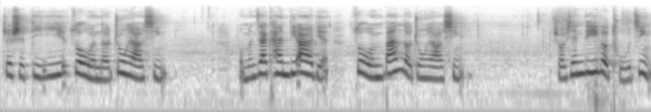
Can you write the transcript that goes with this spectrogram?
这是第一，作文的重要性。我们再看第二点，作文班的重要性。首先，第一个途径，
